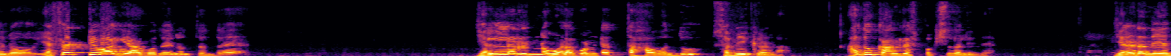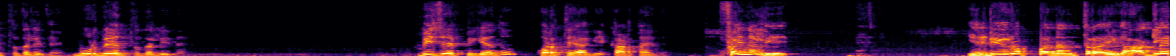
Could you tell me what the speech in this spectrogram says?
ಏನೋ ಎಫೆಕ್ಟಿವ್ ಆಗಿ ಆಗೋದೇನು ಅಂತಂದ್ರೆ ಎಲ್ಲರನ್ನು ಒಳಗೊಂಡಂತಹ ಒಂದು ಸಮೀಕರಣ. ಅದು ಕಾಂಗ್ರೆಸ್ ಪಕ್ಷದಲ್ಲಿದೆ. ಎರಡನೇ ಹಂತದಲ್ಲಿದೆ, ಮೂರನೇ ಹಂತದಲ್ಲಿದೆ. ಬಿಜೆಪಿಗೆ ಅದು ಕೊರತೆಯಾಗಿ ಕಾಡ್ತಾ ಇದೆ. ಫೈನಲಿ ಯಡಿಯೂರಪ್ಪ ನಂತರ ಈಗಾಗಲೇ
